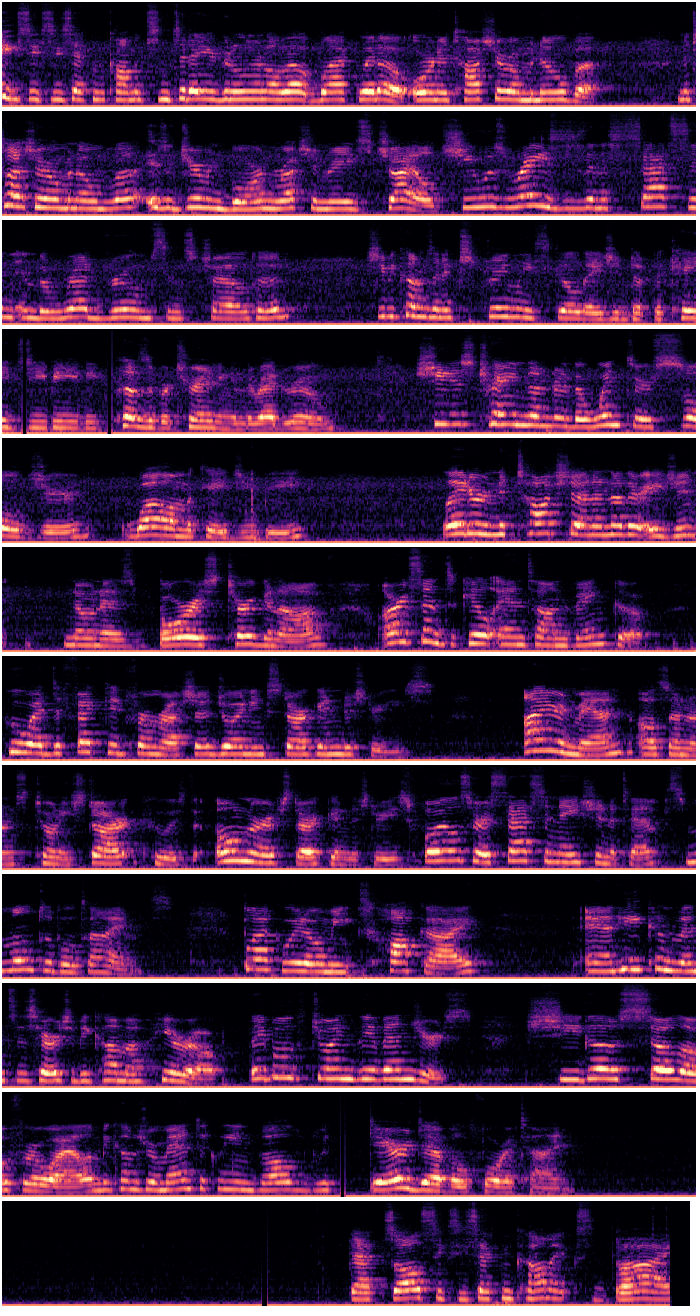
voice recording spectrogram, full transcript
Hey, 60 Second Comics, and today you're going to learn all about Black Widow, or Natasha Romanova. Natasha Romanova is a German-born, Russian-raised child. She was raised as an assassin in the Red Room since childhood. She becomes an extremely skilled agent of the KGB because of her training in the Red Room. She is trained under the Winter Soldier while in the KGB. Later, Natasha and another agent, known as Boris Turgenev, are sent to kill Anton Vanko who had defected from Russia, joining Stark Industries. Iron Man, also known as Tony Stark, who is the owner of Stark Industries, foils her assassination attempts multiple times. Black Widow meets Hawkeye, and he convinces her to become a hero. They both join the Avengers. She goes solo for a while and becomes romantically involved with Daredevil for a time. That's all 60 Second Comics. Bye.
